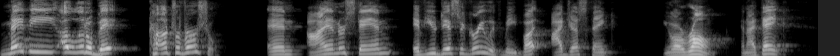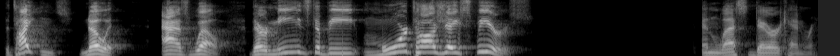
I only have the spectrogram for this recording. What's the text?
may be a little bit controversial. And I understand if you disagree with me, but I just think you're wrong. And I think the Titans know it as well. There needs to be more Tyjae Spears and less Derrick Henry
